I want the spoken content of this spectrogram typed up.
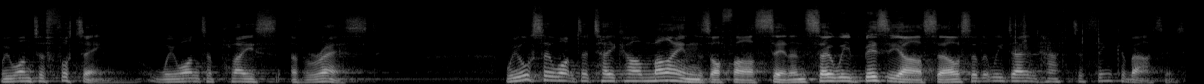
We want a footing we want a place of rest. We also want to take our minds off our sin, and so we busy ourselves so that we don't have to think about it.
